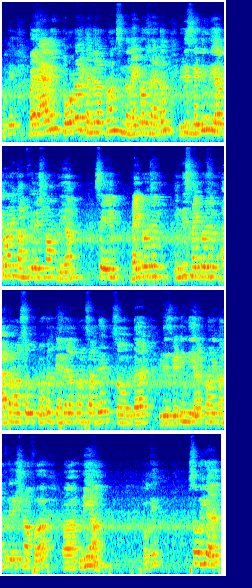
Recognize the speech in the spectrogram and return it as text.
Okay. By having total 10 electrons in the nitrogen atom, it is getting the electronic configuration of neon. Same nitrogen, in this nitrogen atom also total 10 electrons are there. So that it is getting the electronic configuration of a uh, neon. Okay. So here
